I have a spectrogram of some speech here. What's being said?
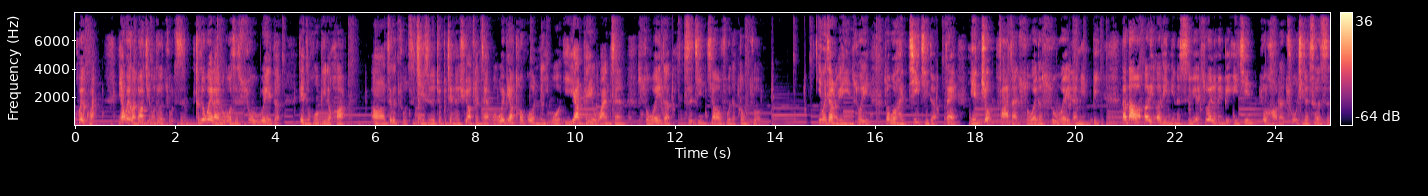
汇款，你要汇款都要经过这个组织。可是未来如果是数位的电子货币的话，呃，这个组织其实就不见得需要存在，我未必要透过你，我一样可以完成所谓的资金交付的动作。因为这样的原因，所以中国很积极的在研究发展所谓的数位人民币。那到二零二零年的十月，数位人民币已经做好了初期的测试，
